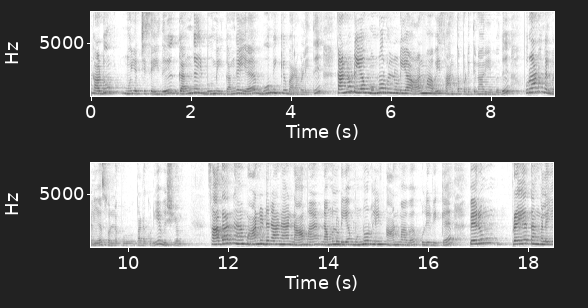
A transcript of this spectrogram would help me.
கடும் முயற்சி செய்து கங்கை பூமி கங்கையை பூமிக்கு வரவழைத்து தன்னுடைய முன்னோர்களுடைய ஆன்மாவை சாந்தப்படுத்தினார் என்பது புராணங்கள் வழியாக சொல்லப்படக்கூடிய விஷயம். சாதாரண மானிடரான நாம நம்மளுடைய முன்னோர்களின் ஆன்மாவை குளிர்விக்க பெரும் பிரயத்தங்களைய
